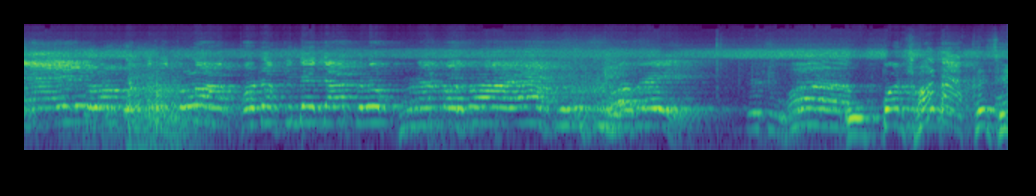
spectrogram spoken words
એ, એ પેલો પતરો તોડો, આખો દે, જા પેલો ખૂણા પાછો આયા, પેલું સુહાભાઈ. ઉપર છો નાખે છે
